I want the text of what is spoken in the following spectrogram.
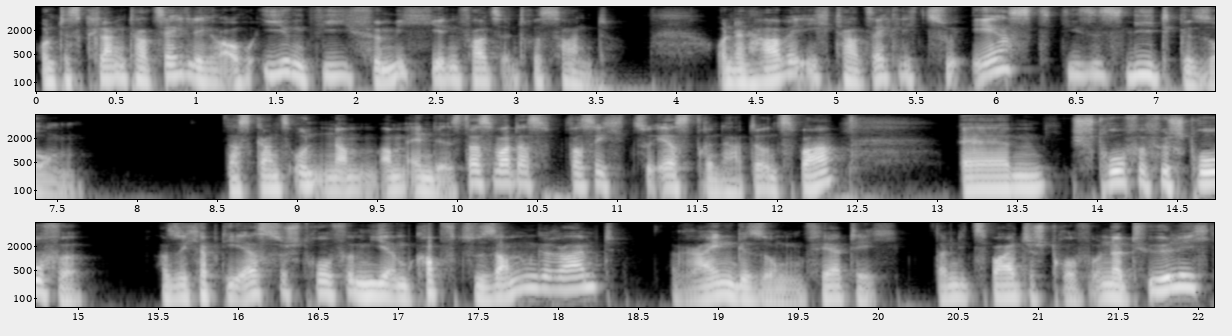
Und das klang tatsächlich auch irgendwie für mich jedenfalls interessant. Und dann habe ich tatsächlich zuerst dieses Lied gesungen das ganz unten am, am Ende ist. Das war das, was ich zuerst drin hatte. Und zwar ähm, Strophe für Strophe. Also ich habe die erste Strophe mir im Kopf zusammengereimt, reingesungen, fertig. Dann die zweite Strophe. Und natürlich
